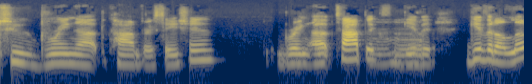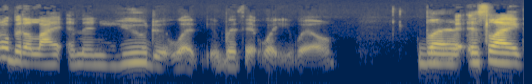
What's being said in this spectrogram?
to bring up conversation, bring up topics, Mhm. give it give it a little bit of light, and then you do what with it what you will." But it's like,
